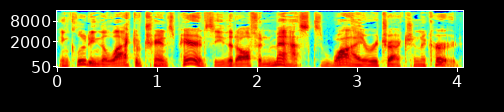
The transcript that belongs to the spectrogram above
including the lack of transparency that often masks why a retraction occurred.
